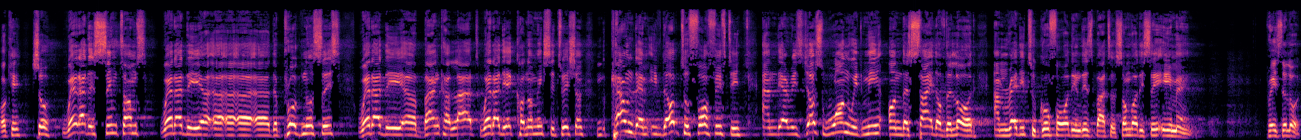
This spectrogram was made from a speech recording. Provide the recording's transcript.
Okay, so whether the symptoms, whether the uh, uh, uh, uh, the prognosis, whether the uh, bank alert, whether the economic situation, count them. If they're up to 450, and there is just one with me on the side of the Lord, I'm ready to go forward in this battle. Somebody say Amen. Praise the Lord.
